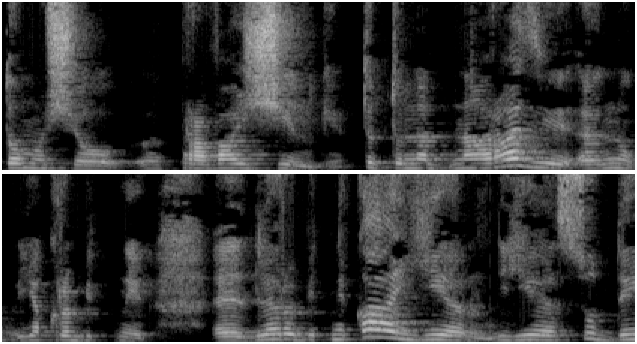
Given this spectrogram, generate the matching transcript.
тому, що е, права жінки. Тобто на, наразі, е, ну, як робітник, е, для робітника є, є суди,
